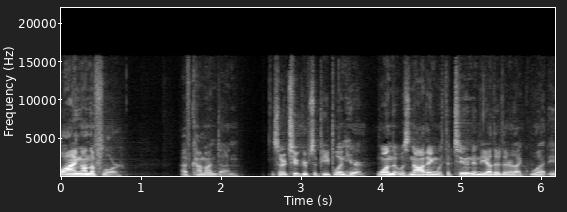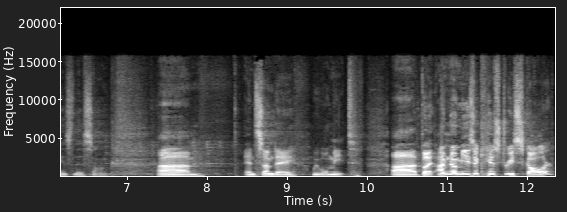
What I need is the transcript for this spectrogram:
lying on the floor, I've come undone. So there are two groups of people in here one that was nodding with the tune, and the other they're like, What is this song? Um, and someday we will meet. Uh, but I'm no music history scholar.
